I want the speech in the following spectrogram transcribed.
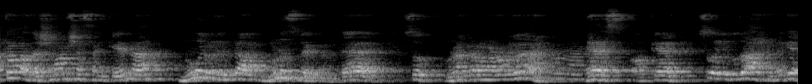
ಅಥವಾ ದಶಮಾಂಶ ಸಂಖ್ಯೆಯನ್ನ ನೂರರಿಂದ ಗುಣಿಸ್ಬೇಕಂತೆ. ಸೊ ಗುಣಾಕಾರ ಮಾಡೋಣ ಎಸ್ ಓಕೆ ಸೊ ಈ ಉದಾಹರಣೆಗೆ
